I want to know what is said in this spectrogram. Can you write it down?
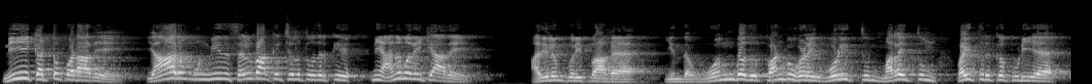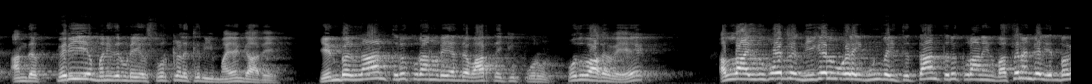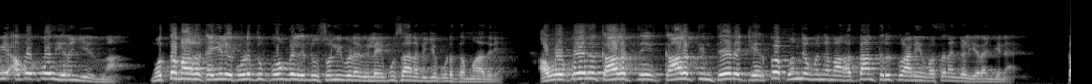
நீ கட்டுப்படாதே. யாரும் உன் மீது செல்வாக்கு செலுத்துவதற்கு நீ அனுமதிக்காதே. அதிலும் குறிப்பாக இந்த ஒன்பது பண்புகளை ஒழித்தும் மறைத்தும் வைத்திருக்கக்கூடிய அந்த பெரிய மனிதனுடைய சொற்களுக்கு நீ மயங்காதே. என்பதுதான் திருக்குறானுடைய அந்த வார்த்தைக்கு பொருள். பொதுவாகவே அல்லாஹ் இது போன்ற நிகழ்வுகளை முன்வைத்துத்தான் திருக்குறானின் வசனங்கள் என்பவை அவ்வப்போது இறங்கியதுதான். மொத்தமாக கையிலே கொடுத்து போங்கள் என்று சொல்லிவிடவில்லை மூசா நபிக்கு கொடுத்த மாதிரி. அவ்வப்போது காலத்து காலத்தின் தேவைக்கேற்ப கொஞ்சம் கொஞ்சமாகத்தான் திருக்குறானின் வசனங்கள் இறங்கின.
